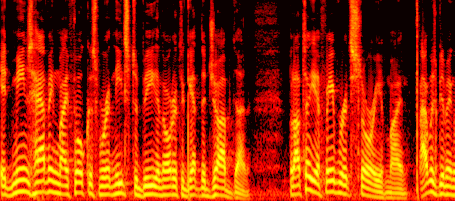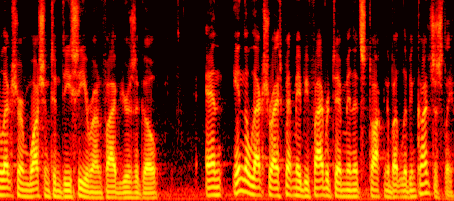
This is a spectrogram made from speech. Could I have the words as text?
It means having my focus where it needs to be in order to get the job done. But I'll tell you a favorite story of mine. I was giving a lecture in Washington, D.C. around five years ago. And in the lecture, I spent maybe five or 10 minutes talking about living consciously.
